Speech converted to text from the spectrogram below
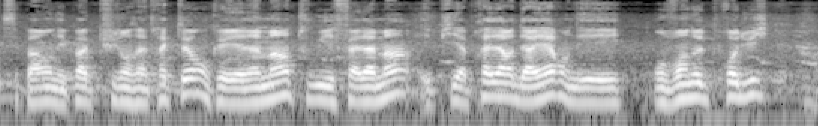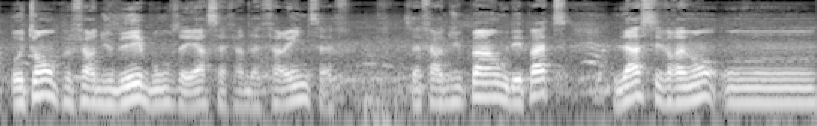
C'est pas, on n'est pas cuit dans un tracteur, on cueille à la main, tout est fait à la main. Et puis après là, derrière, on est, on vend notre produit. Autant on peut faire du blé, bon d'ailleurs ça va faire de la farine, ça, ça va faire du pain ou des pâtes. Là c'est vraiment, on,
